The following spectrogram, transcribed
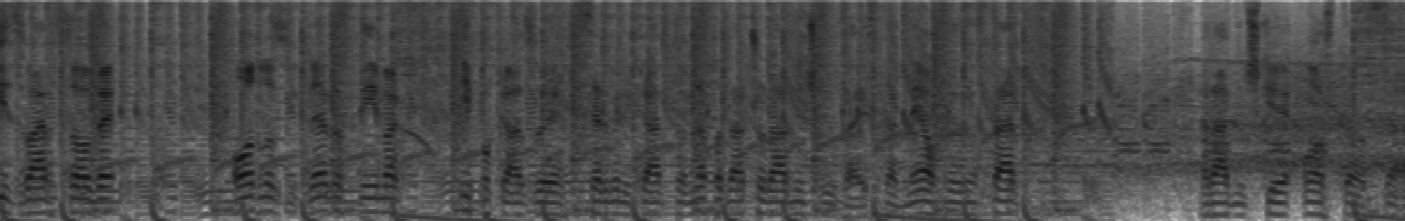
iz Varsobe. Odlazi, gleda snimak i pokazuje crveni karton napadaču Radničkog, zaista neoprezan start. Radnički je ostao sa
